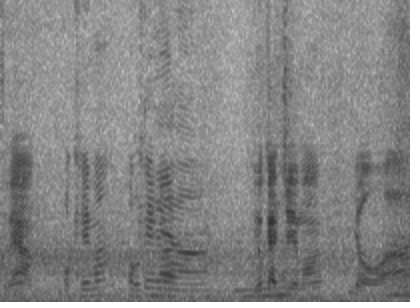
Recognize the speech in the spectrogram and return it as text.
怎么样？Ok 吗？Ok 吗？有感觉吗？有啊。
